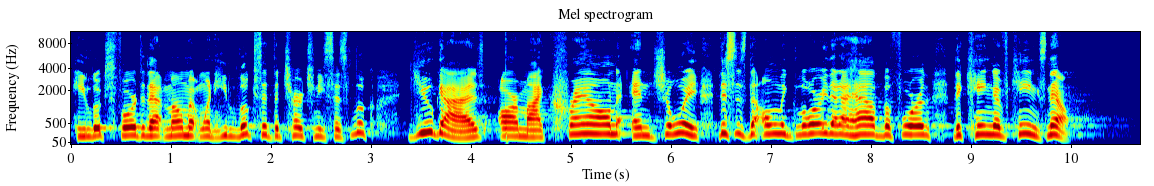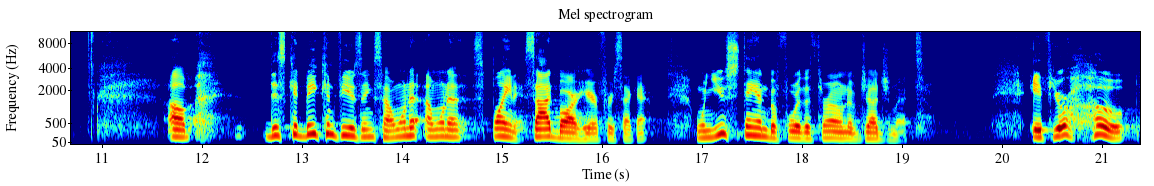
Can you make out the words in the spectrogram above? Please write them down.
he looks forward to that moment when he looks at the church and he says, Look, you guys are my crown and joy. This is the only glory that I have before the King of Kings. Now, uh, this could be confusing, so I want to I want to explain it. Sidebar here for a second. When you stand before the throne of judgment, if your hope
